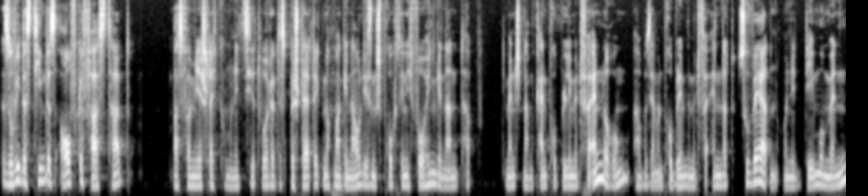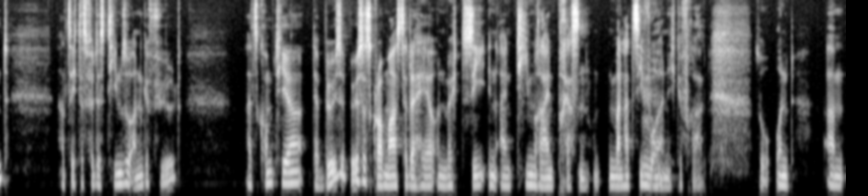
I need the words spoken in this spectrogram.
so wie das Team das aufgefasst hat, was von mir schlecht kommuniziert wurde, das bestätigt nochmal genau diesen Spruch, den ich vorhin genannt habe. Die Menschen haben kein Problem mit Veränderung, aber sie haben ein Problem damit, verändert zu werden. Und in dem Moment hat sich das für das Team so angefühlt, als kommt hier der böse, böse Scrum Master daher und möchte sie in ein Team reinpressen. Und man hat sie Mhm. vorher nicht gefragt. So, und ähm,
